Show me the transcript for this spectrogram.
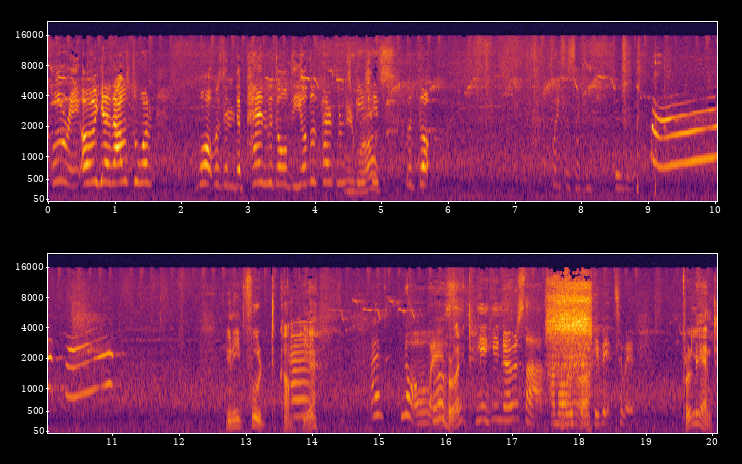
Corey, oh yeah, that was the one. What was in the pen with all the other penguin It species? was. With the. Wait a second. You need food to come Uh, here. Not always. All right. He, he knows that. I'm always going Ah. to give it to him. Brilliant.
